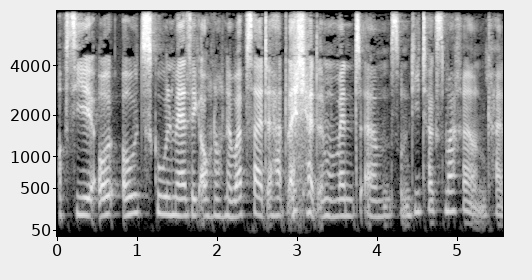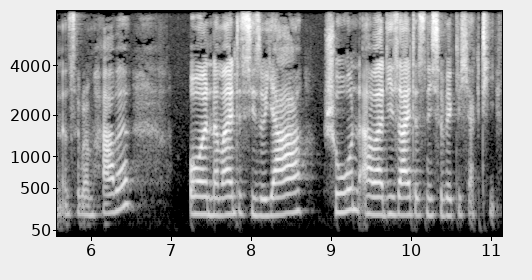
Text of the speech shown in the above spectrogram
ob sie oldschool-mäßig auch noch eine Webseite hat, weil ich halt im Moment ähm, so einen Detox mache und kein Instagram habe. Und da meinte sie so, ja, schon, aber die Seite ist nicht so wirklich aktiv.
